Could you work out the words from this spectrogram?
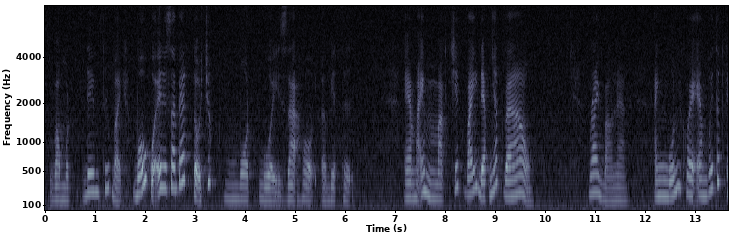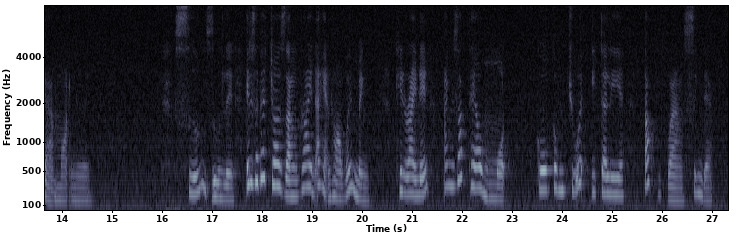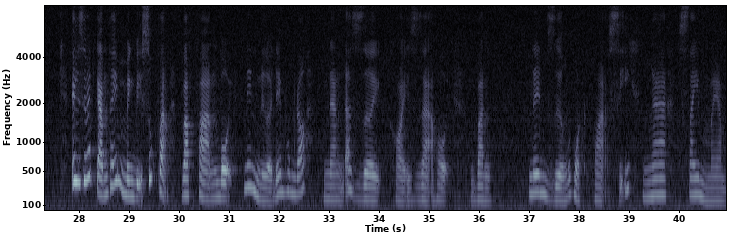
Vào một đêm thứ bảy, bố của Elizabeth tổ chức một buổi dạ hội ở biệt thự. Em hãy mặc chiếc váy đẹp nhất vào. Ray bảo nàng, anh muốn khoe em với tất cả mọi người. Sướng run lên, Elizabeth cho rằng Ray đã hẹn hò với mình. Khi Ray đến, anh dắt theo một cô công chúa Italia, tóc vàng xinh đẹp. Elizabeth cảm thấy mình bị xúc phạm và phản bội nên nửa đêm hôm đó nàng đã rời khỏi dạ hội và lên giường với một họa sĩ Nga say mềm,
